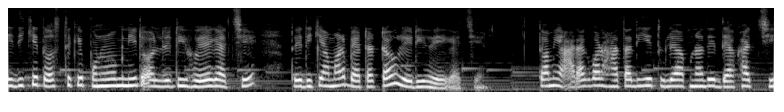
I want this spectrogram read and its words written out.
এদিকে দশ থেকে পনেরো মিনিট অলরেডি হয়ে গেছে, তো এদিকে আমার ব্যাটারটাও রেডি হয়ে গেছে। তো আমি আর একবার হাতা দিয়ে তুলে আপনাদের দেখাচ্ছি,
